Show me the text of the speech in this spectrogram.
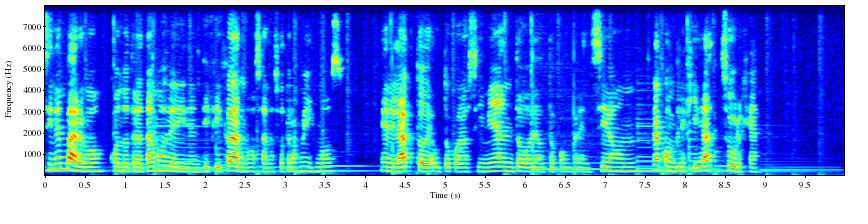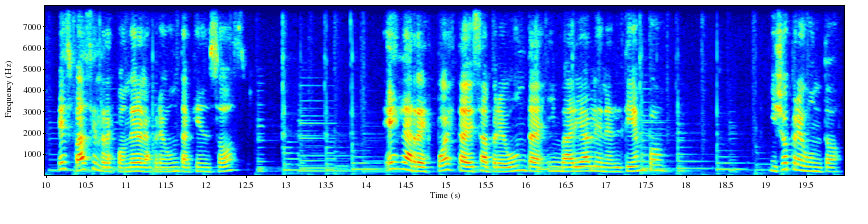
Sin embargo, cuando tratamos de identificarnos a nosotros mismos, en el acto de autoconocimiento, de autocomprensión, la complejidad surge. ¿Es fácil responder a la pregunta ¿quién sos? ¿Es la respuesta a esa pregunta invariable en el tiempo? Y yo pregunto,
